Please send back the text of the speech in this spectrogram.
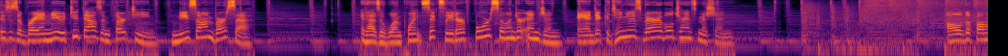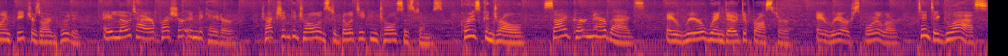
This is a brand new 2013 Nissan Versa. It has a 1.6-liter four-cylinder engine and a continuous variable transmission. All of the following features are included. A low tire pressure indicator, traction control and stability control systems, cruise control, side curtain airbags, a rear window defroster, a rear spoiler, tinted glass,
